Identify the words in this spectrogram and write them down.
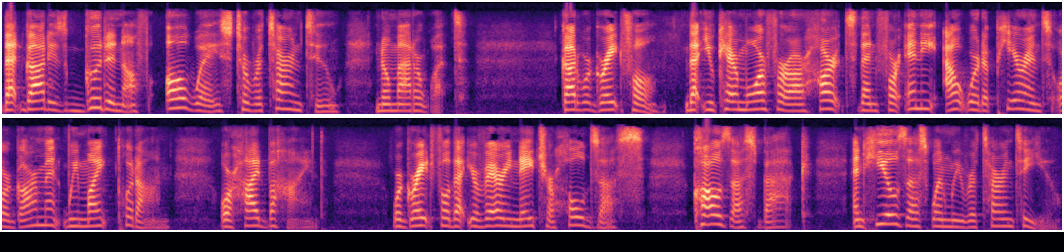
that God is good enough always to return to, no matter what. God, we're grateful that you care more for our hearts than for any outward appearance or garment we might put on or hide behind. We're grateful that your very nature holds us, calls us back, and heals us when we return to you.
